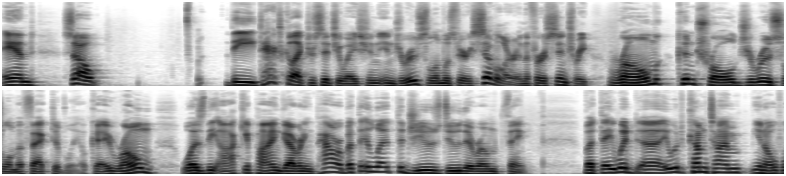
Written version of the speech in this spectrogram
And so the tax collector situation in Jerusalem was very similar in the first century. Rome controlled Jerusalem effectively, okay? Rome was the occupying governing power, but they let the Jews do their own thing. But they would uh, it would come time, you know,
